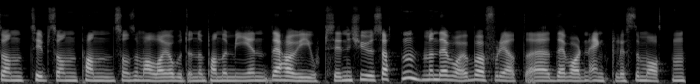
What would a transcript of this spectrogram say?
sånn typ sånn, sånn som alle har jobbet under pandemien. Det har vi gjort siden 2017, men det var jo bare fordi at eh, det var den enkleste måten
